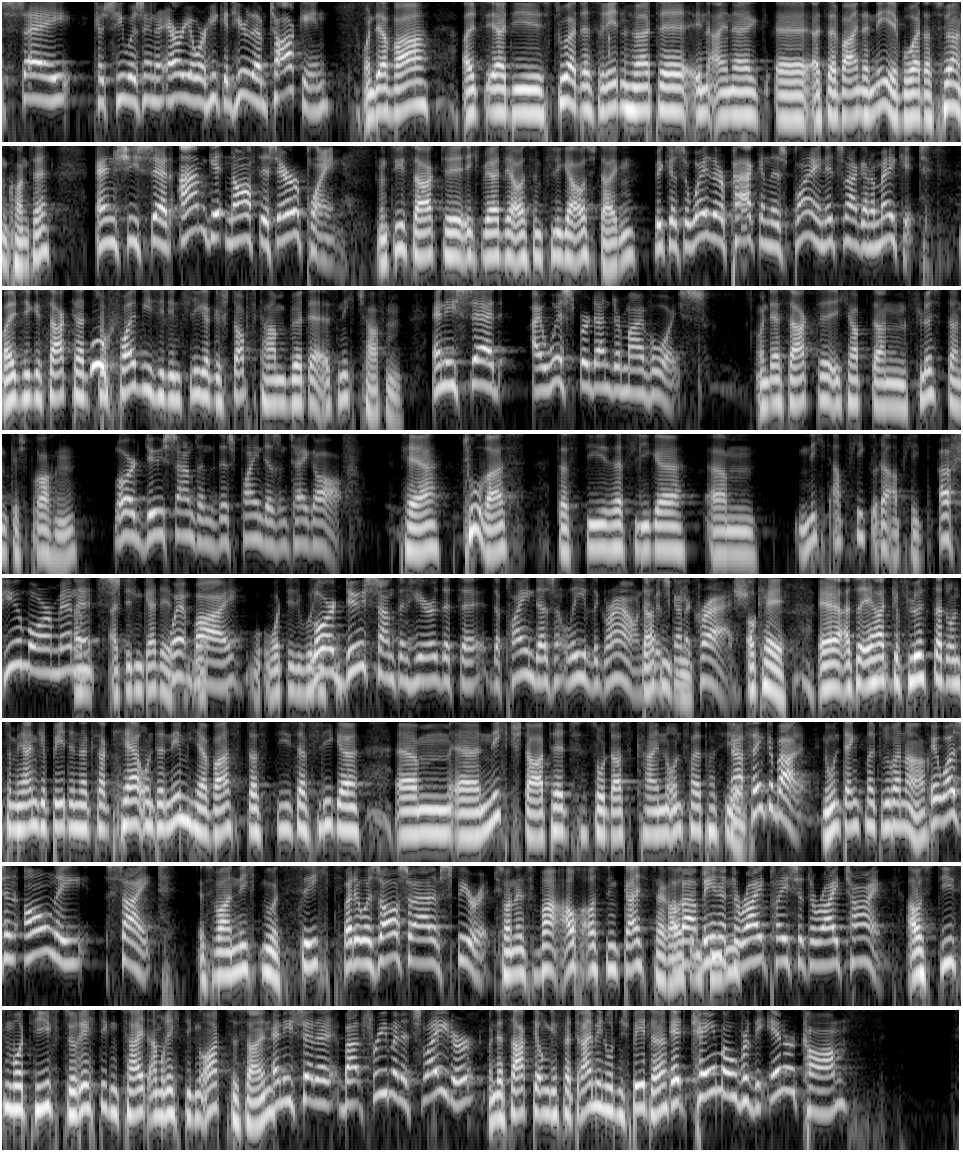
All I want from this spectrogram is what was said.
Say, because he was in an area where he could hear them talking, Und er war, als er die Stewardess reden hörte, in einer, äh, also er war in der Nähe, wo er das hören konnte. and she said, I'm getting off this airplane Und sie sagte, ich werde aus dem Flieger aussteigen, because the way they're packing this plane, it's not going to make it. weil sie gesagt hat, so voll wie sie den Flieger gestopft haben, wird er es nicht schaffen. And he said, I whispered under my voice, Und er sagte, ich habe dann flüsternd gesprochen, Lord, do something that this plane doesn't take off. Herr, tu was, dass dieser Flieger ähm, nicht abfliegt oder abfliegt. A few more Um, minutes I didn't get it. went by. What, what did, what Lord, do something here that the, the plane doesn't leave the ground if it's going to crash. Okay, äh, also er hat geflüstert und zum Herrn gebetet und hat gesagt, Herr, unternimm hier was, dass dieser Flieger ähm, äh, nicht startet, sodass kein Unfall Now passiert. think about it. Nun denkt mal drüber nach. It wasn't only sight, Es war nicht nur Sicht, but it was also out of spirit sondern es war auch aus dem Geist heraus about being at the right place at the right time. Aus diesem Motiv zur richtigen Zeit am richtigen Ort zu sein. And he said uh, about three minutes later, Und er sagte ungefähr drei Minuten später, it came over the intercom,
